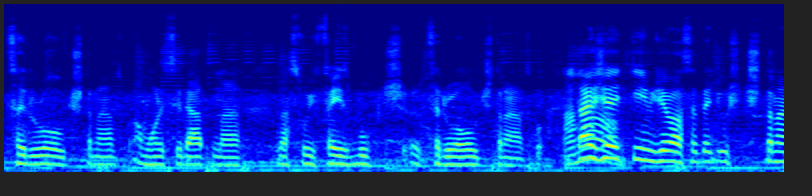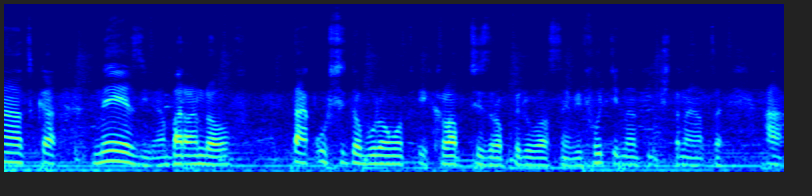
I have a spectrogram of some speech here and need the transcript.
cedulovou 14 a mohli si dát na, na svůj Facebook cedulovou 14. Aha. Takže tím, že vlastně teď už 14 nejezdí na Barandov, tak už si to budou moct i chlapci z Ropidu vlastně vyfotit na té 14 a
